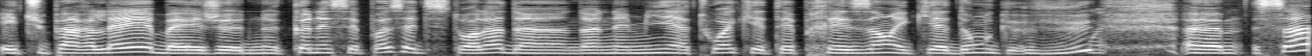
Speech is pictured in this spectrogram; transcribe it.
Et tu parlais, ben, je ne connaissais pas cette histoire-là d'un ami à toi qui était présent et qui a donc vu euh, ça.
